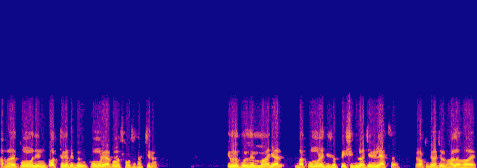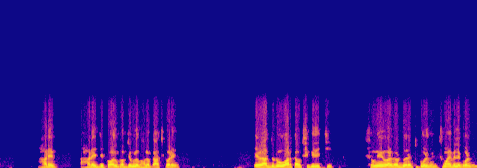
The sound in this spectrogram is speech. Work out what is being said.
আপনাদের পনেরো দিন পর থেকে দেখবেন কোমরে আর কোনো সমস্যা থাকছে না। এগুলো করলে মাজার বা কোমরের যেসব পেশিগুলো আছে রিল্যাক্স হয়। রক্ত চলাচল ভালো হয় হাড়ের হাড়ের যে কল কবজাগুলো ভালো কাজ করে। এবার আর দুটো ওয়ার্কআউট শিখিয়ে দিচ্ছি। সঙ্গে ওয়ার্কআউটগুলো একটু করবেন, সময় পেলে করবেন।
